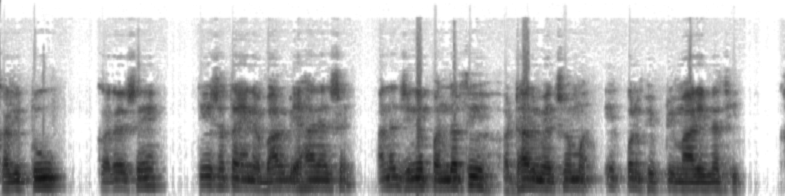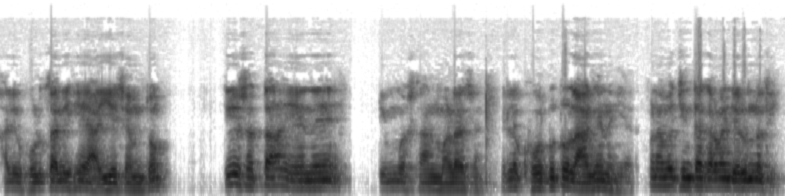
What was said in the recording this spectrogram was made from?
કરતું કરે છે, તે છતાં એને બહાર બેહારે છે અને જેને પંદરથી અઢાર મેચોમાં એક પણ ફિફ્ટી મારી નથી. ખાલી હુડતાલી હે આવીએ છીએ એમ તો. તે છતાં એને ટીમમાં સ્થાન મળે છે. એટલે ખોટું તો લાગે નહીં યાર. પણ હવે ચિંતા કરવાની જરૂર નથી.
